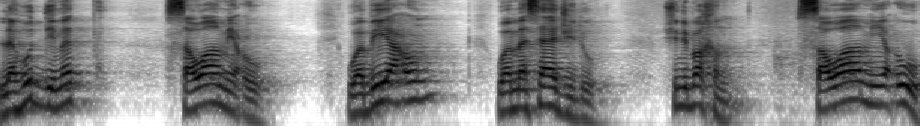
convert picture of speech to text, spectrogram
لَهُدِّمَتْ سَوَامِعُ وَبِيَعٌ وَمَسَاجِدُ Şimdi bakın savami'u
